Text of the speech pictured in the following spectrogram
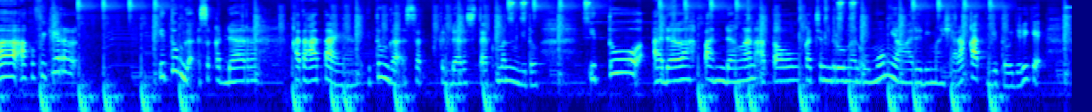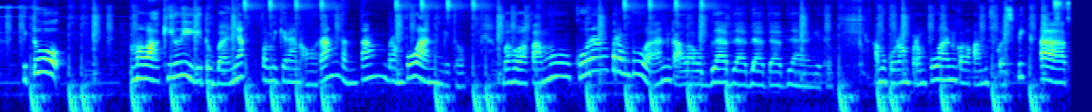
uh, aku pikir itu nggak sekedar kata-kata ya itu nggak sekedar statement gitu. Itu adalah pandangan atau kecenderungan umum yang ada di masyarakat gitu. Jadi kayak itu mewakili gitu banyak pemikiran orang tentang perempuan gitu. Bahwa kamu kurang perempuan kalau bla bla bla bla bla gitu. Kamu kurang perempuan kalau kamu suka speak up.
